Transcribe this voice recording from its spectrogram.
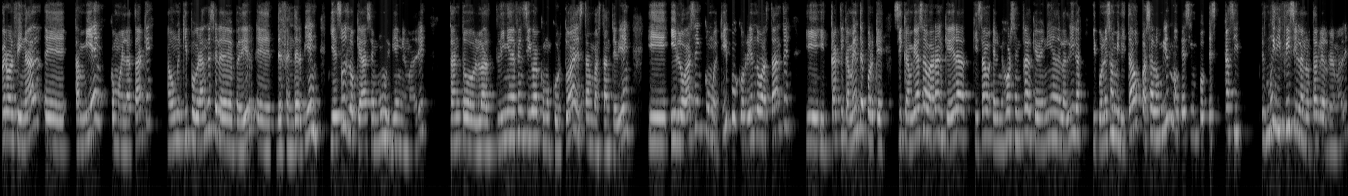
pero al final también como el ataque, a un equipo grande se le debe pedir eh, defender bien, y eso es lo que hace muy bien el Madrid. Tanto la línea defensiva como Courtois están bastante bien y, lo hacen como equipo, corriendo bastante y, tácticamente, porque si cambias a Barán, que era quizá el mejor central que venía de la liga, y pones a Militao, pasa lo mismo. Es, es casi, es muy difícil anotarle al Real Madrid.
